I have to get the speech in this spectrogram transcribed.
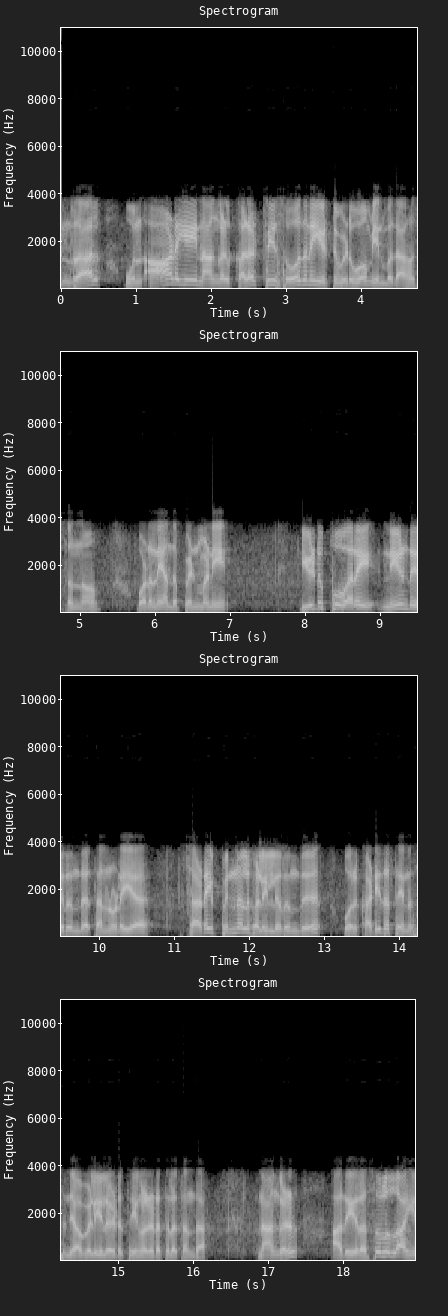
என்றால் உன் ஆடையை நாங்கள் கழற்றி சோதனையிட்டு விடுவோம் என்பதாக சொன்னோம். உடனே அந்த பெண்மணி இடுப்பு வரை நீண்டு இருந்த தன்னுடைய சடை பின்னல்களிலிருந்து ஒரு கடிதத்தை என்ன செஞ்சா வெளியில் எடுத்து எங்களிடத்துல தந்தா. நாங்கள் அதை ரசூலுல்லாஹி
